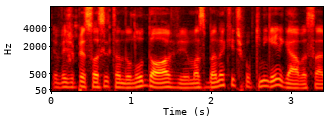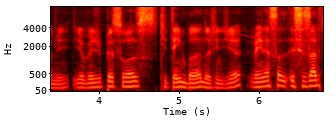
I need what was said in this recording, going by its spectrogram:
eu vejo pessoas citando Ludov, umas bandas que, tipo, que ninguém ligava, sabe? E eu vejo pessoas que têm banda hoje em dia, nessa, esses artistas,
